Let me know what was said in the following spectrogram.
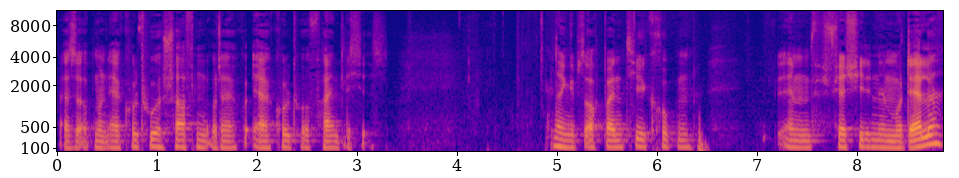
also ob man eher kulturschaffend oder eher kulturfeindlich ist. Dann gibt es auch bei den Zielgruppen ähm, verschiedene Modelle,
